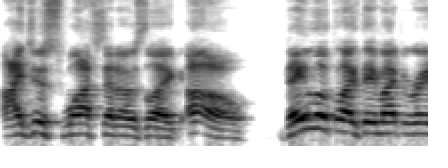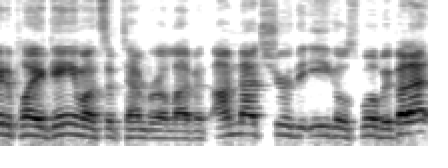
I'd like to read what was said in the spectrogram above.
I just watched that. I was like, oh, they look like they might be ready to play a game on September 11th. I'm not sure the Eagles will be, but that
